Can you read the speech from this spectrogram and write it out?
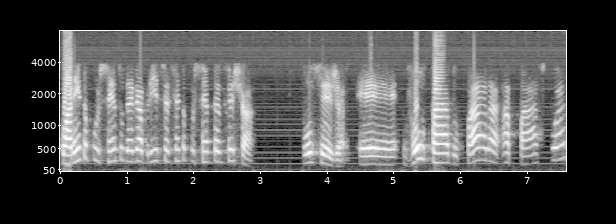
40% deve abrir, 60% deve fechar. Ou seja, é, voltado para a Páscoa,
